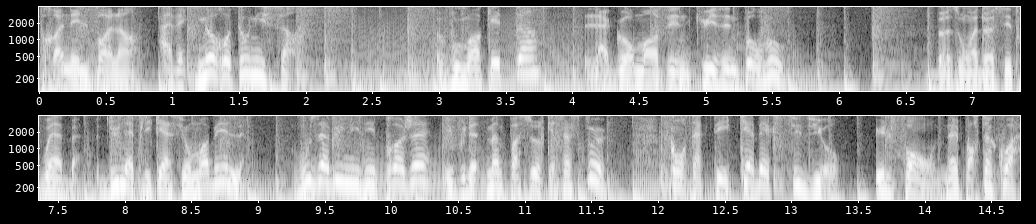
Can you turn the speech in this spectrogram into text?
prenez le volant avec Noroto Nissan. Vous manquez de temps? La gourmandine cuisine pour vous. Besoin d'un site web, d'une application mobile? Vous avez une idée de projet et vous n'êtes même pas sûr que ça se peut? Contactez Québec Studio. Ils font n'importe quoi.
